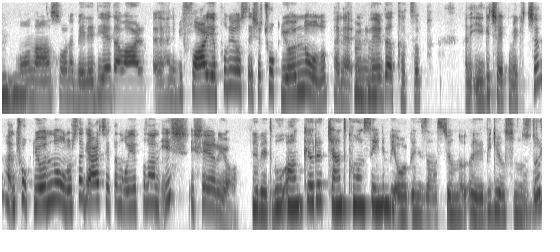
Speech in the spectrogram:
Hı hı. Ondan sonra belediye de var. Ee, hani bir fuar yapılıyorsa işte çok yönlü olup hani hı hı. ünlüleri de katıp hani ilgi çekmek için hani çok yönlü olursa gerçekten o yapılan iş işe yarıyor. Evet, bu Ankara Kent Konseyi'nin bir organizasyonu e, biliyorsunuzdur.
